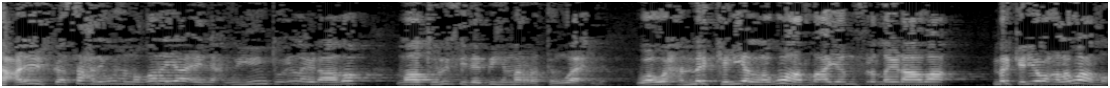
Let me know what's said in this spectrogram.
tacriifka saxdii wuxuu noqonayaa ee naxwiyiintu in la yidhaahdo maa tulifida bihi maratan waaxida waa waxa mar keliya lagu hadlo ayaa mufrad la yidhaahdaa. Mar keliya waxa lagu hadlo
